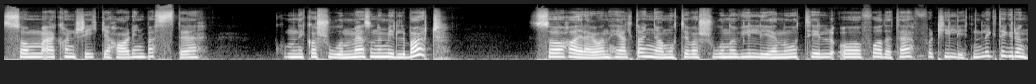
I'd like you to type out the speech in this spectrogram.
som jeg kanskje ikke har den beste kommunikasjonen med sånn umiddelbart, så har jeg jo en helt annen motivasjon og vilje nå til å få det til, for tilliten ligger til grunn.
